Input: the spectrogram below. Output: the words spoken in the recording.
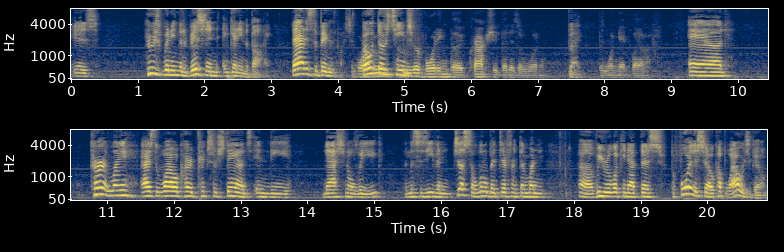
is who's winning the division and getting the bye. That is the bigger question. Or Both who's- those teams, who's avoiding the crapshoot that is a one, right? the one game playoff. And currently, as the wild card picture stands in the National League, and this is even just a little bit different than when uh, we were looking at this before the show a couple hours ago.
